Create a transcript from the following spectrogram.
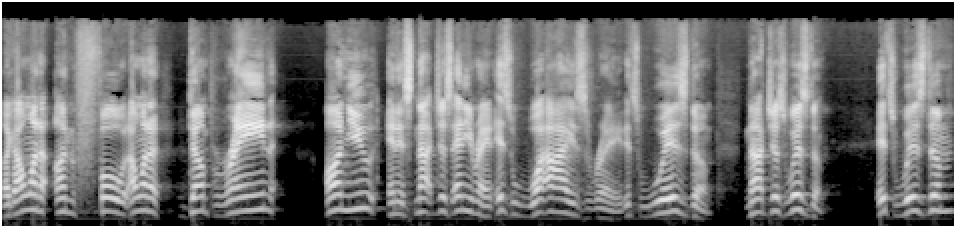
Like, I want to unfold, I want to dump rain on you, and it's not just any rain, it's wise rain, it's wisdom, not just wisdom. It's wisdom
